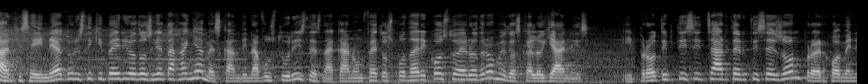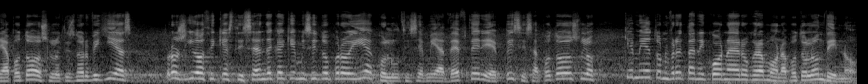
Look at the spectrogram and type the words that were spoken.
άρχισε η νέα τουριστική περίοδος για τα Χανιά με σκανδιναβούς τουρίστες να κάνουν φέτος ποδαρικό στο αεροδρόμιο Δασκαλογιάννης. Η πρώτη πτήση τσάρτερ της σεζόν, προερχόμενη από το Όσλο της Νορβηγίας, προσγειώθηκε στις 11.30 το πρωί, ακολούθησε μια δεύτερη επίσης από το Όσλο και μια των Βρετανικών αερογραμμών από το Λονδίνο.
